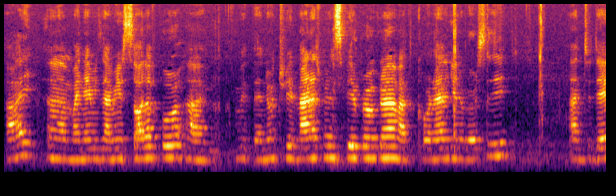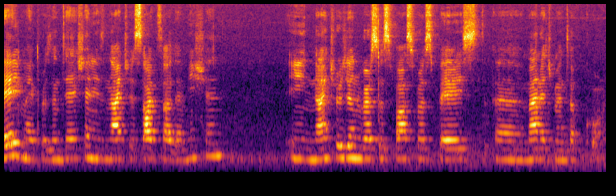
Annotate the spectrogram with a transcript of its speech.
Hi, uh, my name is Amir Sadeghpour. I'm with the Nutrient Management Spear program at Cornell University. And today my presentation is nitrous oxide emission in nitrogen versus phosphorus-based uh, management of corn.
